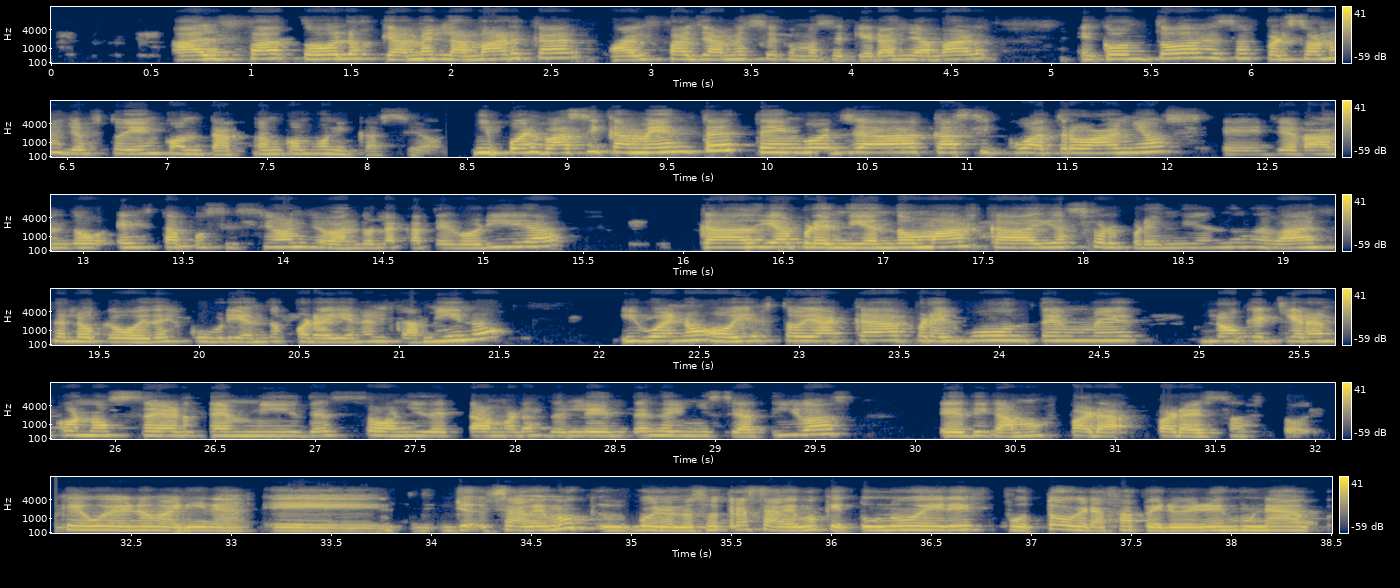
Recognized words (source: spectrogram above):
alfa, todos los que amen la marca, alfa llámese como se quieran llamar. y con todas esas personas yo estoy en contacto, en comunicación. Y pues básicamente tengo ya casi cuatro años eh, llevando esta posición, llevando la categoría, cada día aprendiendo más, cada día sorprendiéndome más de lo que voy descubriendo por ahí en el camino. Y bueno, hoy estoy acá, pregúntenme lo que quieran conocer de mí, de Sony, de cámaras, de lentes, de iniciativas. Eh, digamos, para, para eso estoy. Qué bueno, Marina. Eh, sabemos, bueno, nosotras sabemos que tú no eres fotógrafa, pero eres una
